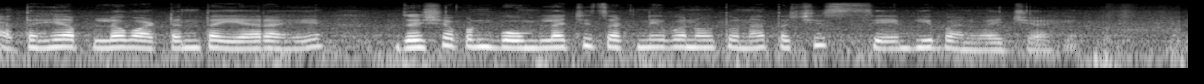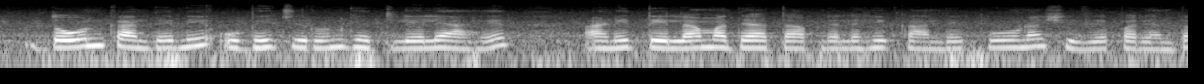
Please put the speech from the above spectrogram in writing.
आता हे आपलं वाटण तयार आहे. जशी आपण बोंबलाची चटणी बनवतो ना तशी सेम ही बनवायची आहे. दोन कांदे मी उभे चिरून घेतलेले आहेत आणि तेलामध्ये आता आपल्याला हे कांदे पूर्ण शिजेपर्यंत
